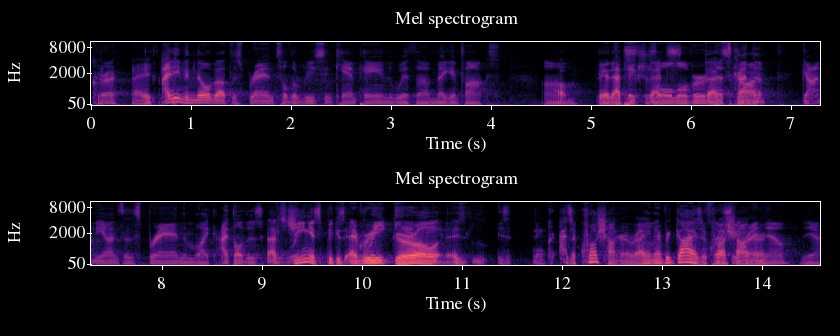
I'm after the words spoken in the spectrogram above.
Correct. Right? I didn't even know about this brand until the recent campaign with uh, Megan Fox. Um, yeah, that's- pictures that's- all over. that's That's, kind of got me onto this brand. and like, I thought it was That's great, genius because every girl is, is has a crush on her, right? And every guy has a crush on right her. now. Yeah.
